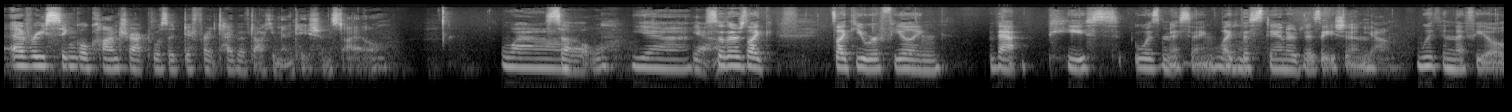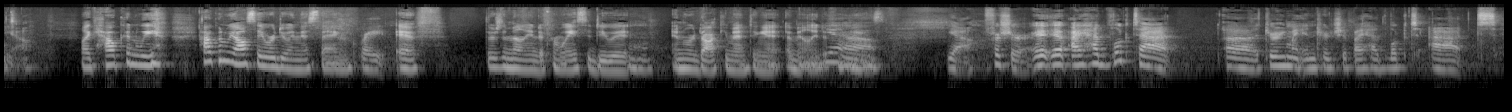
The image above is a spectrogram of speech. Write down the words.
every single contract was a different type of documentation style. Wow. So yeah. Yeah. So there's like, it's like you were feeling that piece was missing, like the standardization Yeah. within the field. yeah, Like how can we how can we all say we're doing this thing right. if there's a million different ways to do it and we're documenting it a million different Yeah. ways? Yeah, for sure. I, I I had looked at uh, during my internship. I had looked at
